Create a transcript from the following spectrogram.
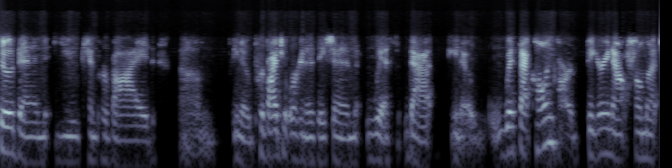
so then you can provide, um, you know, provide your organization with that, you know, with that calling card, figuring out how much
